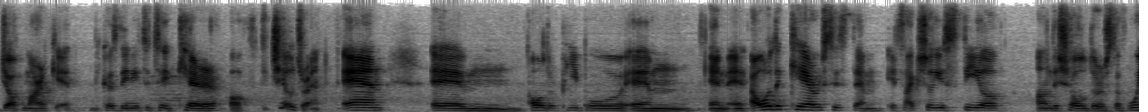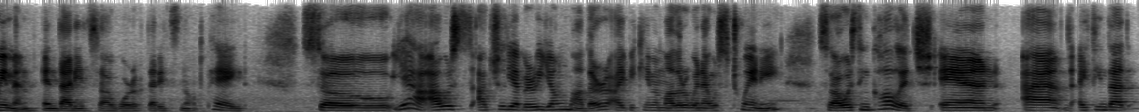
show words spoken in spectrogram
job market because they need to take care of the children and um, older people um, and, and all the care system It's actually still on the shoulders of women and that it's a work that it's not paid. So yeah i was actually a very young mother. I became a mother when i was 20 so i was in college. And uh, i think that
